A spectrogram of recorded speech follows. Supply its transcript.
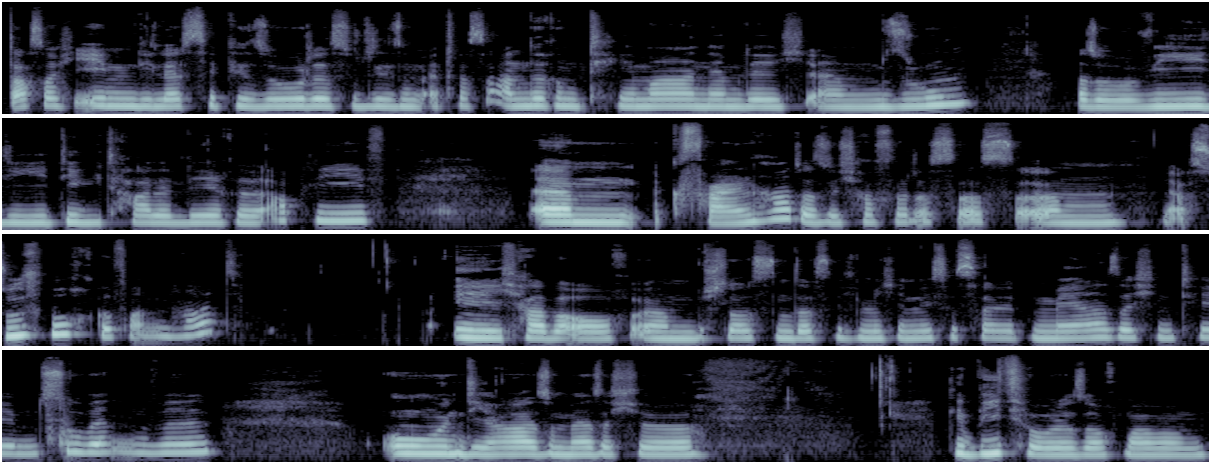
dass euch eben die letzte Episode zu diesem etwas anderen Thema, nämlich ähm, Zoom, also wie die digitale Lehre ablief, ähm, gefallen hat. Also ich hoffe, dass das ähm, ja, Zuspruch gefunden hat. Ich habe auch ähm, beschlossen, dass ich mich in nächster Zeit mehr solchen Themen zuwenden will. Und ja, also mehr solche Gebiete oder so auch mal,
